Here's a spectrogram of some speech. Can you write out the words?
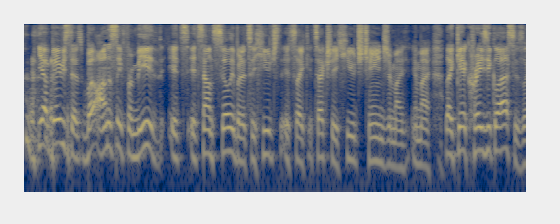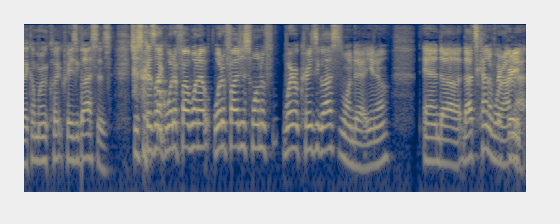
yeah, baby steps. But honestly, for me, it's it sounds silly, but it's a huge. It's like it's actually a huge change in my in my like get crazy glasses. Like I'm wearing crazy glasses just because like what if I want to? What if I just want to wear crazy glasses one day? You know, and uh, that's kind of where I'm at.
